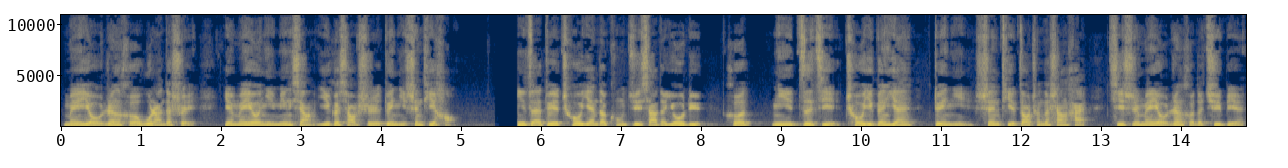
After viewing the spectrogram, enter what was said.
没有任何污染的水。也没有你冥想一个小时对你身体好。你在对抽烟的恐惧下的忧虑，和你自己抽一根烟对你身体造成的伤害，其实没有任何的区别。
